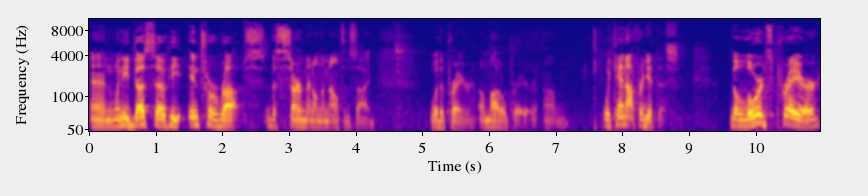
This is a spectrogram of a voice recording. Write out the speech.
And when he does so, he interrupts the Sermon on the Mountainside with a prayer, a model prayer. Um, we cannot forget this. The Lord's Prayer,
